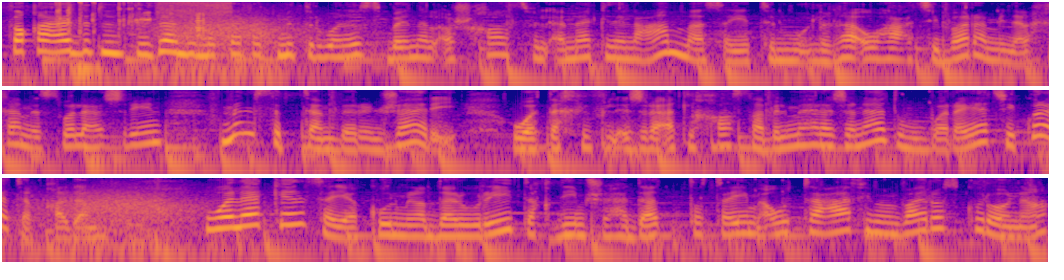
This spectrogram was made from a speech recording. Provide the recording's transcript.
فقاعدة الالتزام بمسافة متر ونصف بين الأشخاص في الأماكن العامة سيتم إلغاؤها اعتبارا من الخامس والعشرين من سبتمبر الجاري وتخفيف الإجراءات الخاصة بالمهرجانات ومباريات كرة القدم. ولكن سيكون من الضروري تقديم شهادات التطعيم أو التعافي من فيروس كورونا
